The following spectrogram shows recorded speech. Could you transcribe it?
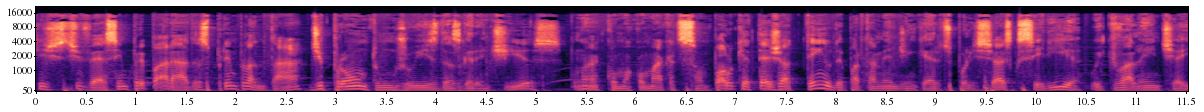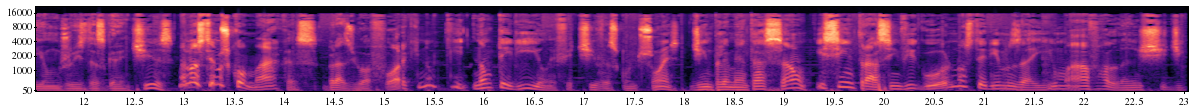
que estivessem preparadas para implantar de pronto um juiz das garantias, é? como a comarca de São Paulo, que até já tem o departamento de inquéritos policiais, que seria o equivalente a um juiz das garantias, mas nós temos comarcas, Brasil afora, que não, não teriam efetivas condições de implementação e se entrasse em vigor, nós teríamos aí uma avalanche de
